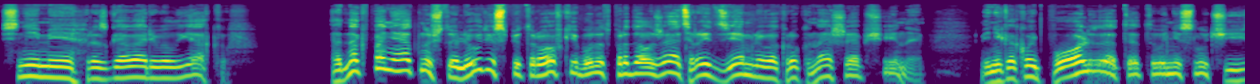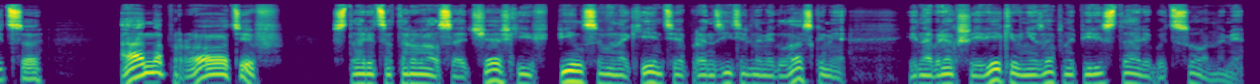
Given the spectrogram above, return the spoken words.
с ними разговаривал Яков. Однако понятно, что люди с Петровки будут продолжать рыть землю вокруг нашей общины, и никакой пользы от этого не случится. А напротив... Старец оторвался от чашки и впился в Иннокентия пронзительными глазками, и набрякшие веки внезапно перестали быть сонными,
